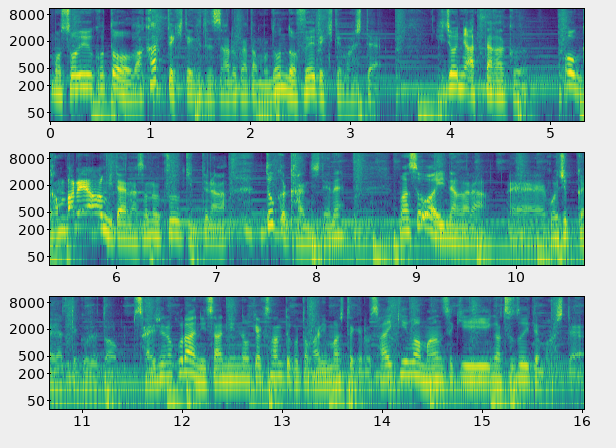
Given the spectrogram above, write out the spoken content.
もうそういうことを分かってきてくださる方もどんどん増えてきてまして非常にあったかくお頑張れよみたいなその空気っていうのはどっか感じてねまあそうは言いながら、えー、50回やってくると最初の頃は23人のお客さんってことがありましたけど最近は満席が続いてまして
